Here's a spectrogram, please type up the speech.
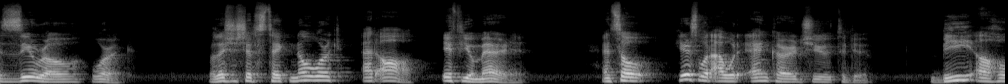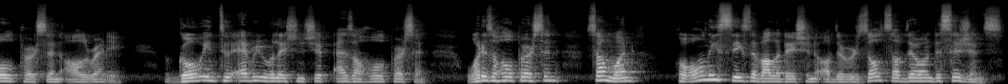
zero work. Relationships take no work at all if you merit it. And so here's what I would encourage you to do be a whole person already. Go into every relationship as a whole person. What is a whole person? Someone who only seeks the validation of the results of their own decisions.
